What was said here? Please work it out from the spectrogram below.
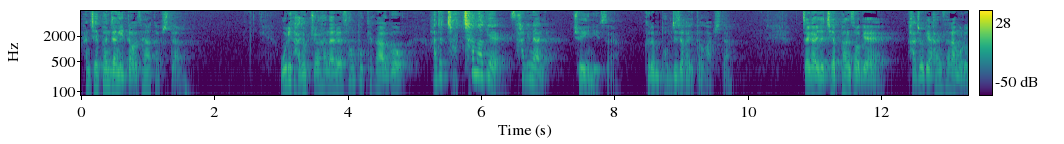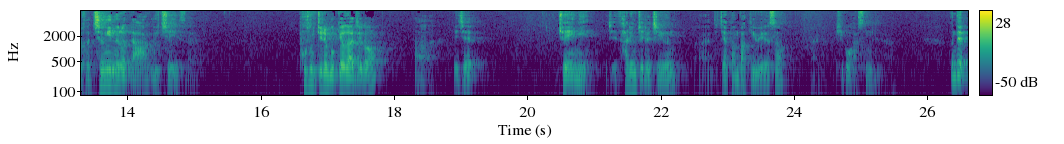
한 재판장이 있다고 생각합시다. 우리 가족 중 하나를 성폭행하고 아주 처참하게 살인한 죄인이 있어요. 그런 범죄자가 있다고 합시다. 제가 이제 재판석에 가족의 한 사람으로서 증인으로 딱 위치해 있어요. 포승줄을 묶여가지고 아, 이제 죄인이 이제 살인죄를 지은 아, 재판받기 위해서 피고 갔습니다. 근데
